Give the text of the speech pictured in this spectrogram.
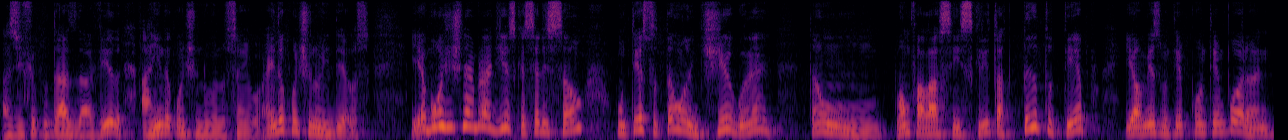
as dificuldades da vida, ainda continua no Senhor, ainda continua em Deus. E é bom a gente lembrar disso, que essa lição, um texto tão antigo, né? tão, vamos falar assim, escrito há tanto tempo e ao mesmo tempo contemporâneo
